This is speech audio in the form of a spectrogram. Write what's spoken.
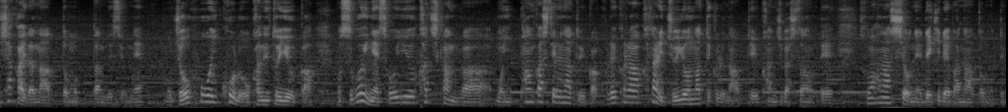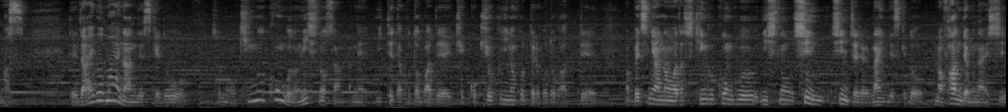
社会だなと思ったんですよね。もう情報イコールお金というか、もうすごいね、そういう価値観がもう一般化してるなというか、これからかなり重要になってくるなっていう感じがしたので、その話をね、できればなと思ってます。で、だいぶ前なんですけど、そのキングコングの西野さんがね言ってた言葉で結構記憶に残ってることがあって、まあ、別にあの私キングコング西野信信者じゃないんですけど、まあ、ファンでもないし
